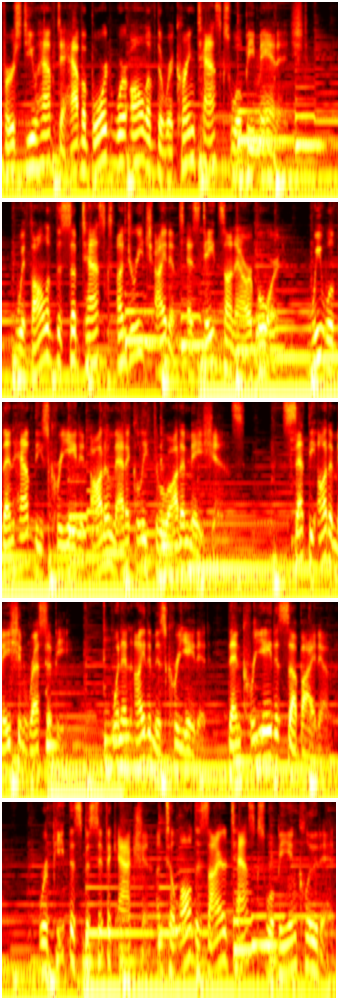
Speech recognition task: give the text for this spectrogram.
first you have to have a board where all of the recurring tasks will be managed. With all of the subtasks under each items as dates on our board, we will then have these created automatically through automations. Set the automation recipe. When an item is created, then create a sub-item. Repeat the specific action until all desired tasks will be included.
